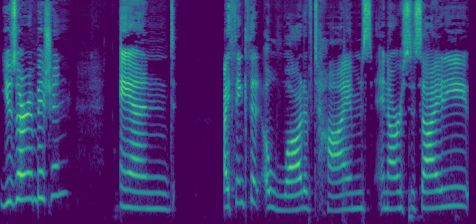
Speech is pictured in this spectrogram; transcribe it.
use our ambition. And I think that a lot of times in our society,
